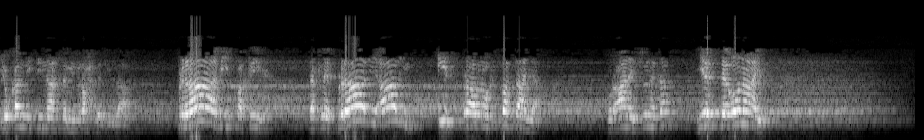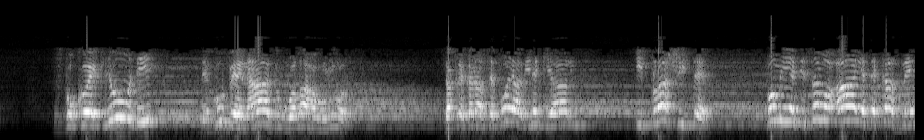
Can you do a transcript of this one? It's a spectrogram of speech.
yuqanniti nasa min rahmetillah. Pravi faqih, dakle pravi alim ispravnog shvatanja Kur'ana i Sunneta, jeste onaj zbog kojeg ljudi ne gube nadu u Allahovu milost. Dakle, kada se pojavi neki ali i plašite, spominjeti samo ajete kazne,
